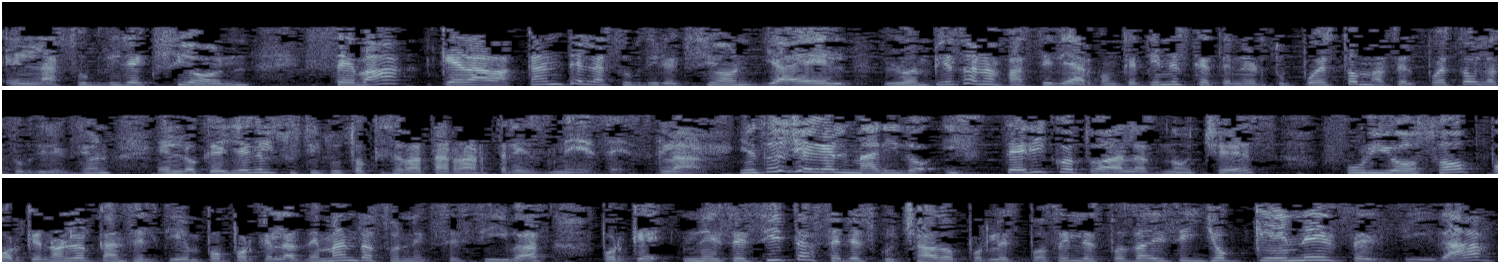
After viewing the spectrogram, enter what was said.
en la subdirección se va, queda vacante la subdirección y a él lo empiezan a fastidiar con que tienes que tener tu puesto más el puesto de la subdirección en lo que llega el sustituto que se va a tardar tres meses. Claro. Y entonces llega el marido histérico todas las noches, furioso porque no le alcanza el tiempo, porque las demandas son excesivas, porque necesita ser escuchado por la esposa y la esposa dice, ¿yo qué necesidad?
